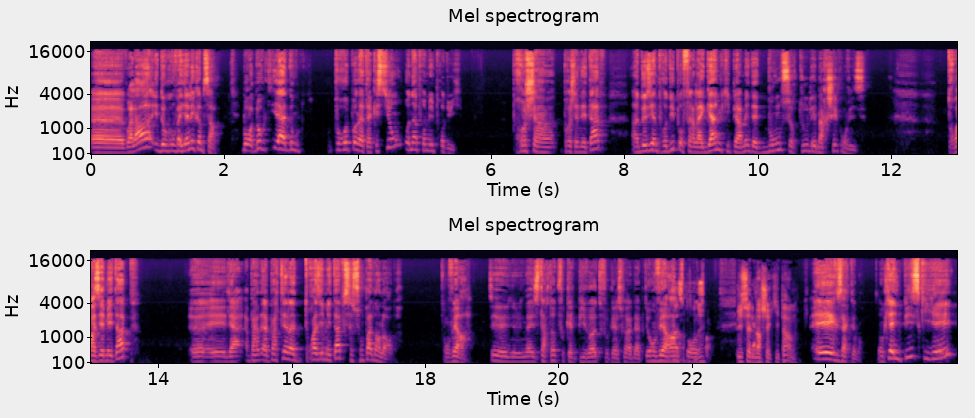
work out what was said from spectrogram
Euh, voilà. Et donc, on va y aller comme ça. Bon, donc, il y a donc, pour répondre à ta question, on a un premier produit. Prochain, prochaine étape, un deuxième produit pour faire la gamme qui permet d'être bon sur tous les marchés qu'on vise. Troisième étape, euh, et à partir de la troisième étape, ce ne sont pas dans l'ordre. On verra. Une startup, faut qu'elle pivote, faut qu'elle soit adaptée. On verra ce qu'on reçoit. Puis c'est le marché qui parle. Exactement. Donc il y a une piste qui est,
